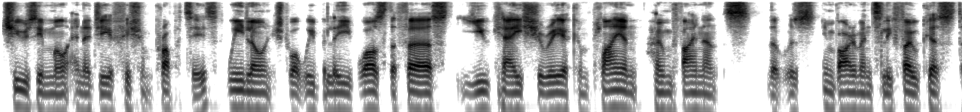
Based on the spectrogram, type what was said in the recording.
choosing more energy efficient properties. We launched what we believe was the first UK Sharia compliant home finance that was environmentally focused,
